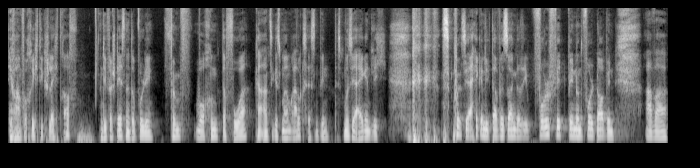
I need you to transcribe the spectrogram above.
ich war einfach richtig schlecht drauf. Und ich verstehe es nicht, obwohl ich fünf Wochen davor kein einziges Mal am Rad gesessen bin. Das muss ja eigentlich, das muss ja eigentlich dafür sorgen, dass ich voll fit bin und voll da bin. Aber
